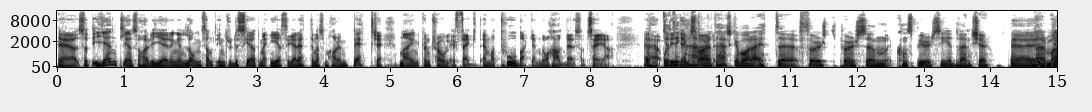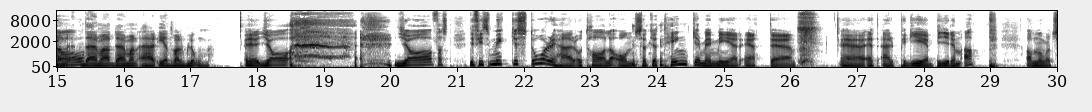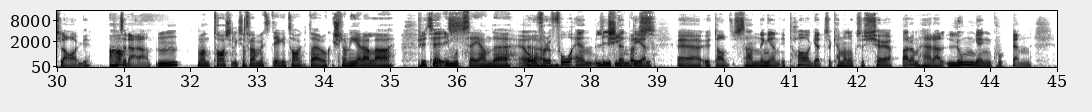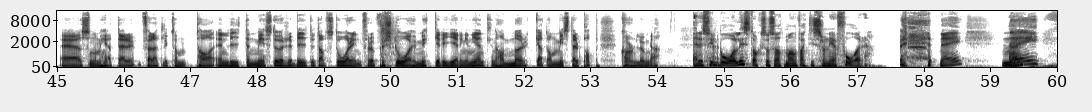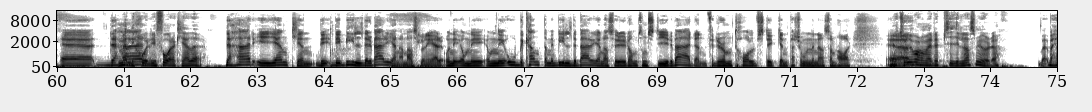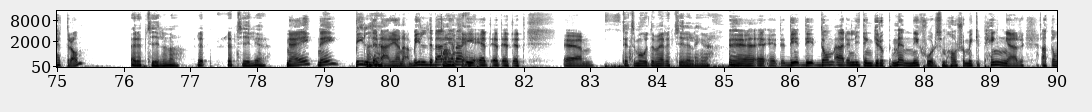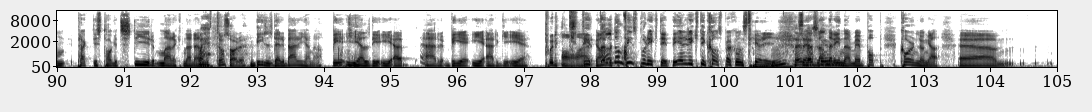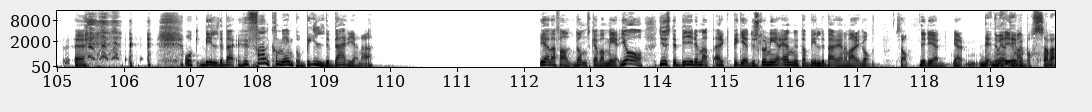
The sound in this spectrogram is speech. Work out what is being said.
Eh, Så att egentligen så har regeringen långsamt introducerat de här e-cigaretterna som har en bättre mind control effekt än vad tobaken då hade så att säga. Eh, Jag, jag tänker här- snarare att det här ska vara ett eh, first person conspiracy adventure. Eh, Där man, ja, där man, där man är Edvard Blom. Eh, ja. ja, fast det finns mycket story här att tala om så att jag tänker mig mer ett, eh, eh, ett RPG beat'em up av något slag. Aha. Sådär. Mm, Man tar sig liksom fram ett steg i taget där och slår ner alla eh, precis. emotsägande... Och för eh, att få en liten cheapens. del eh, utav sanningen i taget så kan man också köpa de här Lungen-korten eh, som de heter för att liksom ta en liten mer större bit utav storyn för att förstå hur mycket regeringen egentligen har mörkat om Mr Popcornlunga. Är det symboliskt också så att man faktiskt slår ner får? Nej, nej. Eh, det här... Människor i fårakläder? Det här är egentligen, det, det är Bilderbergarna man slår ner. Och ni, om, ni, om ni är obekanta med Bilderbergarna så är det de som styr världen. För det är de 12 stycken personerna som har... eh, Jag tror det var de här reptilerna som gjorde det. vad, vad hette de? Reptilerna? Rep, reptilier? Nej, nej. Bilderbergarna. Bilderbergarna Ah, okej. är ett, ett, ett, ett ehm, Det är inte mode med reptiler längre. Eh, eh, det, det, de är en liten grupp människor som har så mycket pengar att de praktiskt taget styr marknaden. Vad hette de sa du? Bilderbergarna. B-I-L-D-E-R-B-E-R-G-E. På Ja, riktigt? ja, eller? de finns på riktigt. Det är en riktig konspirationsteori. det- så jag blandar in här med popcornlunga. Ehm, eh, och Bilderberg. Hur fan kom jag in på Bilderbergarna? I alla fall, de ska vara med. Ja, just det. Beat'em up RPG. Du slår ner en utav Bilderbergarna varje gång. Så, det är det. jag- du menar det beat'em med bossarna?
